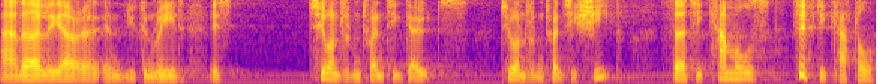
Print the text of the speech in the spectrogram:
And earlier, uh, in, you can read, it's 220 goats, 220 sheep, 30 camels, 50 cattle,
